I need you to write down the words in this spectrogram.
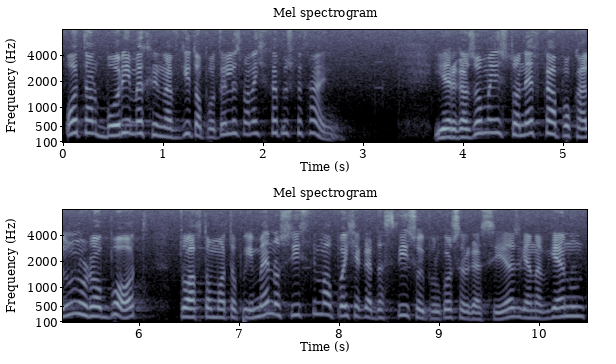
όταν μπορεί μέχρι να βγει το αποτέλεσμα να έχει κάποιος πεθάνει; Οι εργαζόμενοι στον ΕΦΚΑ αποκαλούν ρομπότ το αυτοματοποιημένο σύστημα που έχει εγκαταστήσει ο Υπουργός Εργασίας για να βγαίνουν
